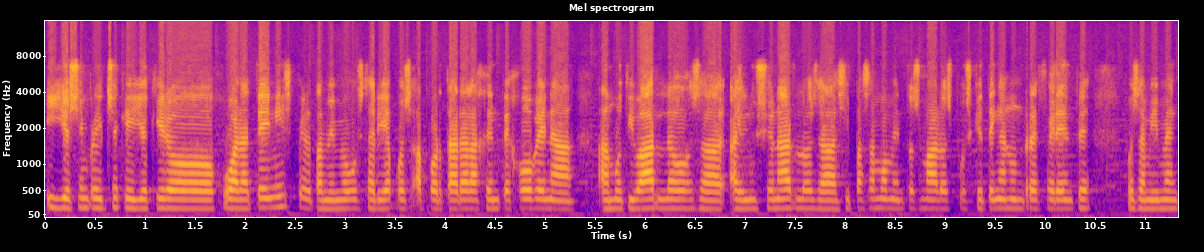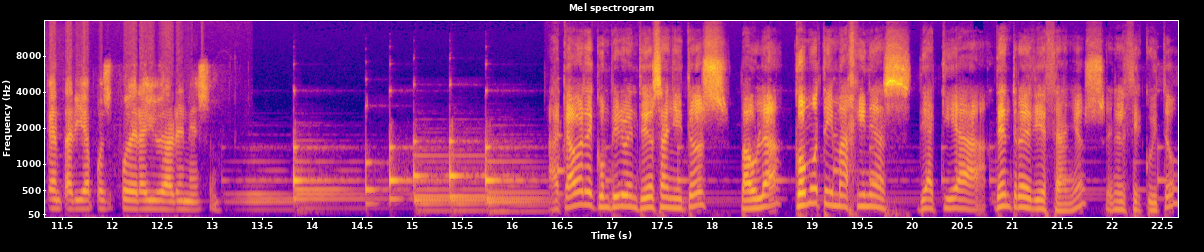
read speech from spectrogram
y, yo siempre he dicho que yo quiero jugar a tenis, pero también me gustaría pues aportar a la gente joven, a, a motivarlos, a, a, ilusionarlos, a si pasan momentos malos, pues que tengan un referente, pues a mí me encantaría pues poder ayudar en eso. Acabas de cumplir 22 añitos, Paula. ¿Cómo te imaginas de aquí a dentro de 10 años en el circuito?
